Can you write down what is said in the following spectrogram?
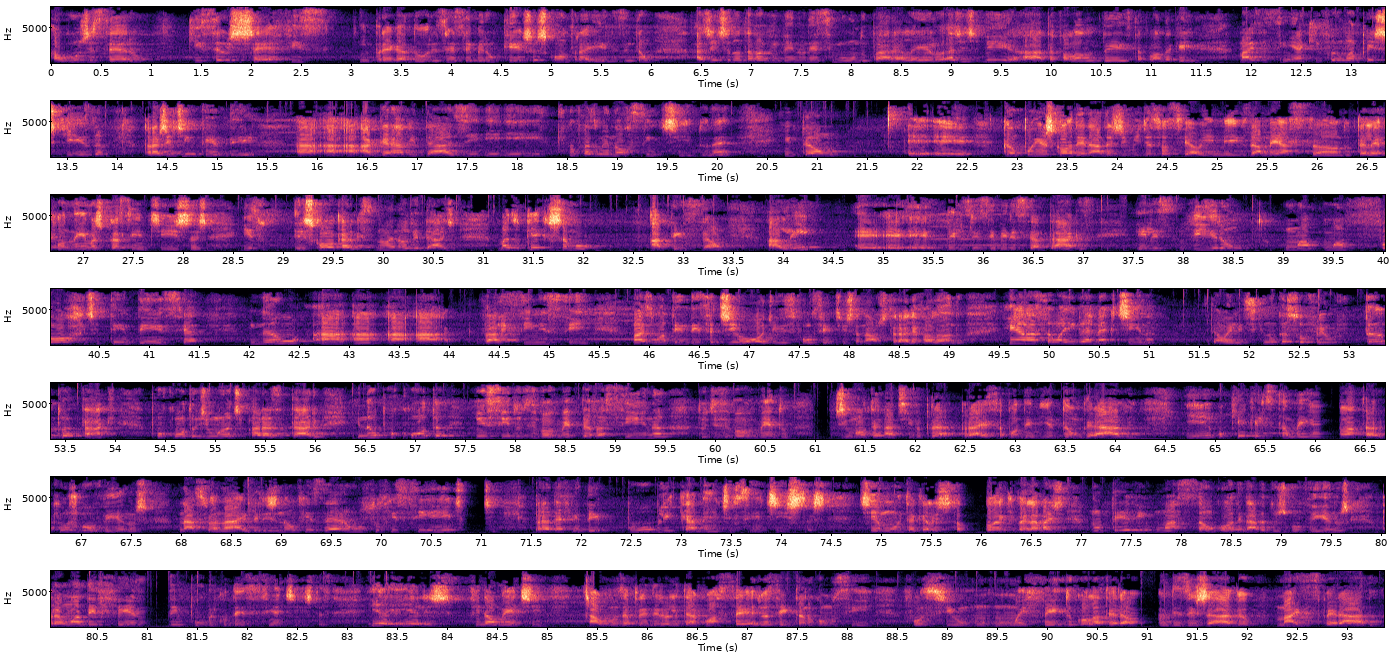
Alguns disseram que seus chefes empregadores receberam queixas contra eles. Então, a gente não estava vivendo nesse mundo paralelo. A gente via, ah, tá falando desse, tá falando daquele. Mas, assim, aqui foi uma pesquisa para a gente entender a, a, a gravidade e, e, que não faz o menor sentido, né? Então, é, é, campanhas coordenadas de mídia social e e-mails ameaçando, telefonemas para cientistas. Isso, eles colocaram que isso não é novidade. Mas o que é que chamou atenção. Além é, é, é, deles receberem esses ataques, eles viram uma, uma forte tendência, não a, a, a, vacina em si, mas uma tendência de ódio, isso foi um cientista na Austrália falando, em relação à ivermectina. Então ele disse que nunca sofreu tanto ataque por conta de um antiparasitário e não por conta em si do desenvolvimento da vacina, do desenvolvimento de uma alternativa para essa pandemia tão grave. E o que, é que eles também relataram? Que os governos nacionais eles não fizeram o suficiente para defender publicamente os cientistas. Tinha muito aquela história que vai lá, mas não teve uma ação coordenada dos governos para uma defesa em público desses cientistas. E aí eles, finalmente, alguns aprenderam a lidar com assédio, aceitando como se fosse um, um, um efeito colateral indesejável, mais esperado.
